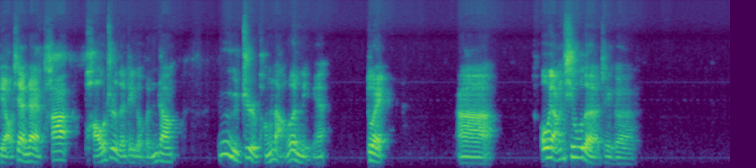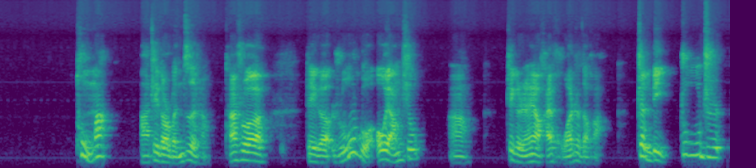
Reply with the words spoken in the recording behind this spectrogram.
表现在他炮制的这个文章《御制朋党论》里面，对啊，欧阳修的这个痛骂啊，这段文字上他说，这个如果欧阳修啊这个人要还活着的话，朕必诛之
